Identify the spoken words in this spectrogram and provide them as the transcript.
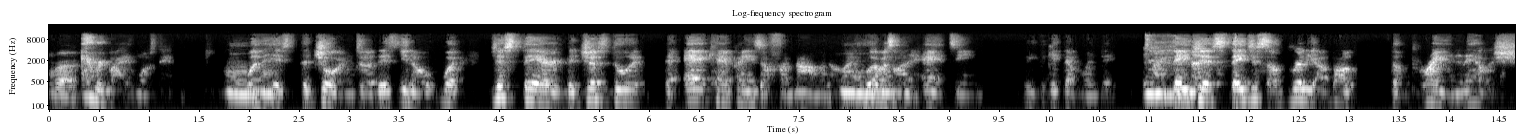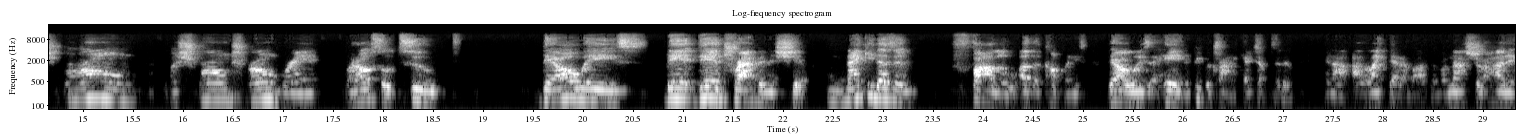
Right. Everybody wants that Mhm. whether it's the Jordans or this, you know, what just there, the just do it, the ad campaigns are phenomenal. Like Mhm. whoever's on the ad team, we need to get that one day. Like they just they just are really about the brand and they have a strong, a strong, strong brand, but also too, they're always they're they're driving the ship. Nike doesn't follow other companies. They're always ahead and people trying to catch up to them. And I, I like that about them. I'm not sure how they're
